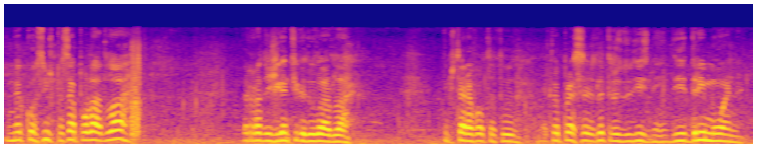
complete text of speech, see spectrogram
Não conseguimos passar para o lado lá? A roda gigante fica do lado lá. De estar a volta a tudo. Aquilo parece as letras do Disney, de Dream One.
